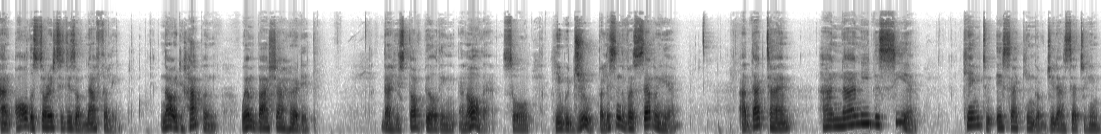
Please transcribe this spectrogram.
and all the storage cities of Naphtali. Now it happened when Baasha heard it that he stopped building and all that. So he withdrew. But listen to verse 7 here. At that time, Hanani the seer came to Asa, king of Judah, and said to him,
